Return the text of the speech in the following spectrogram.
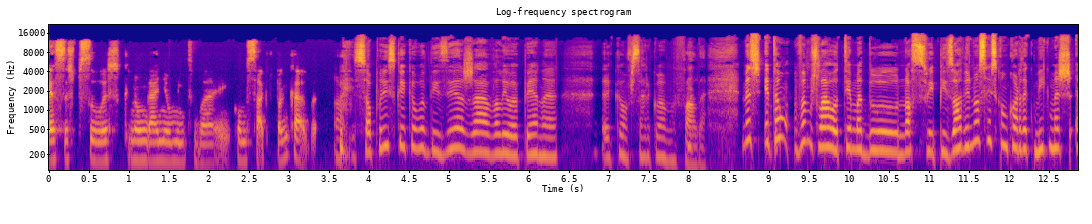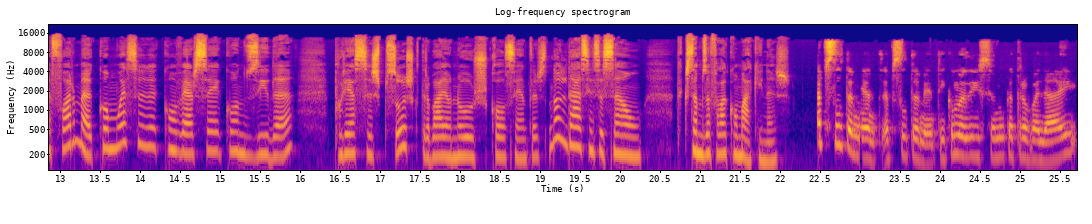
essas pessoas que não ganham muito bem como saco de pancada. Olha, só por isso que acabou de dizer já valeu a pena eh, conversar com a Mafalda. Mas então vamos lá ao tema do nosso episódio. Não sei se concorda comigo, mas a forma como essa conversa é conduzida por essas pessoas que trabalham nos call centers não lhe dá a sensação de que estamos a falar com máquinas? Absolutamente, absolutamente. E como eu disse, eu nunca trabalhei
